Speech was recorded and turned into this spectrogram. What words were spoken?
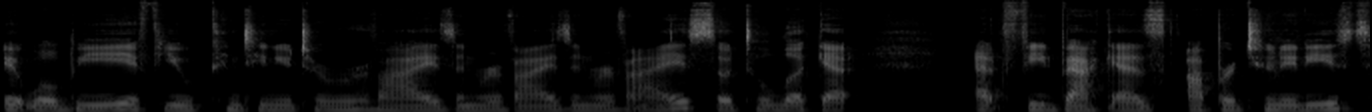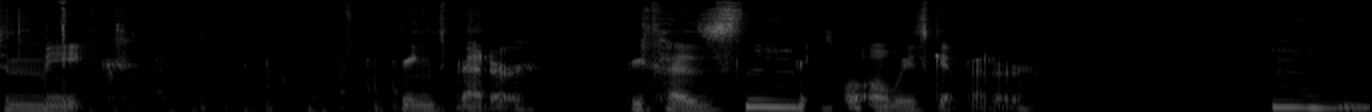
it will be if you continue to revise and revise and revise. So to look at at feedback as opportunities to make things better because mm, things will always get better. Mm.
